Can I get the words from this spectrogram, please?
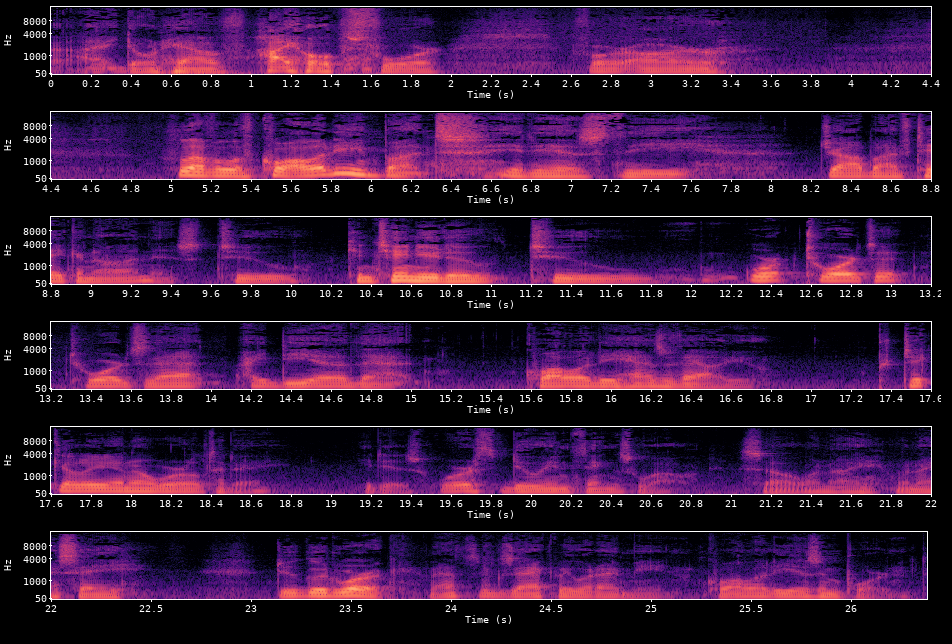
I don't have high hopes for for our level of quality, but it is the job I've taken on is to continue to to work towards it, towards that idea that Quality has value, particularly in our world today. It is worth doing things well. So when I when I say do good work, that's exactly what I mean. Quality is important.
